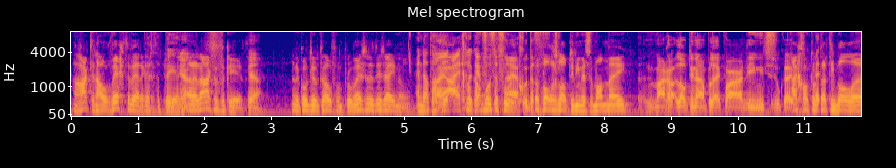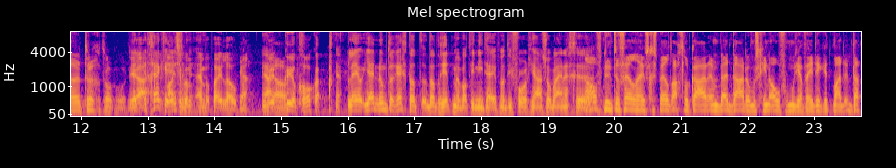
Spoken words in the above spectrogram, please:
hard en hoog weg te werken. Weg te peren. Ja. En dan raakt hem verkeerd. Ja. En dan komt hij op het hoofd van Promes en het is 1-0. En dat had Nou ja, hij eigenlijk al en moeten voelen. nou ja, goed, Vervolgens loopt hij niet met zijn man mee. maar loopt hij naar een plek waar hij niet te zoeken heeft? Hij gokt op dat die bal eh, teruggetrokken wordt. Ja, Het gekke dus laat is- je Mbappé lopen. Ja. Kun, je, kun je op gokken. Ja, Leo, jij noemt terecht dat, dat ritme wat hij niet heeft. Omdat hij vorig jaar zo weinig... eh, Nou, of nu te veel heeft gespeeld achter elkaar en da- daardoor misschien over moet, ja, weet ik het. Maar dat,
